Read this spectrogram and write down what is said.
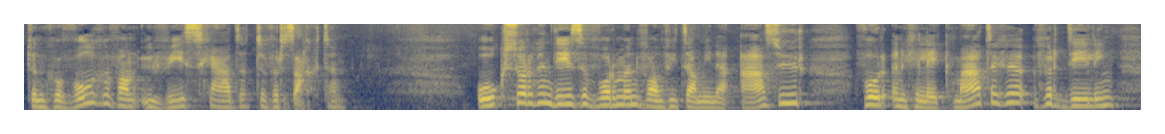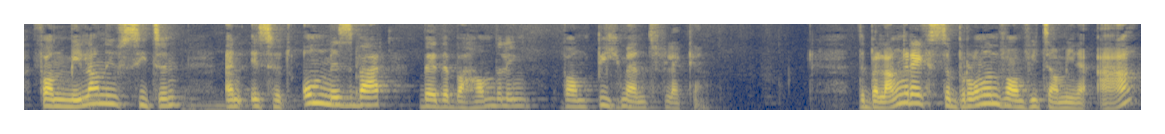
ten gevolge van UV-schade te verzachten. Ook zorgen deze vormen van vitamine A-zuur voor een gelijkmatige verdeling van melanocyten en is het onmisbaar bij de behandeling van pigmentvlekken. De belangrijkste bronnen van vitamine A.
